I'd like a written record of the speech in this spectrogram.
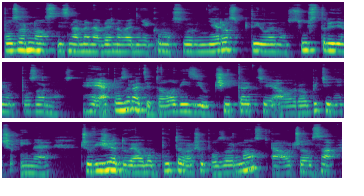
Pozornosť znamená venovať niekomu svoju nerozptýlenú, sústredenú pozornosť. Hej, ak pozeráte televíziu, čítate, ale robíte niečo iné, čo vyžaduje alebo púta vašu pozornosť a od čoho sa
